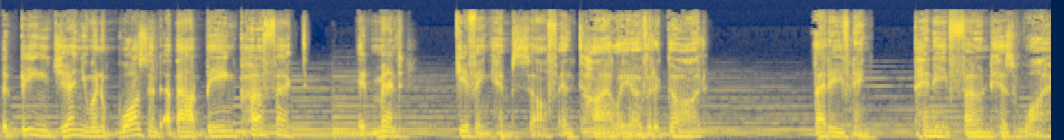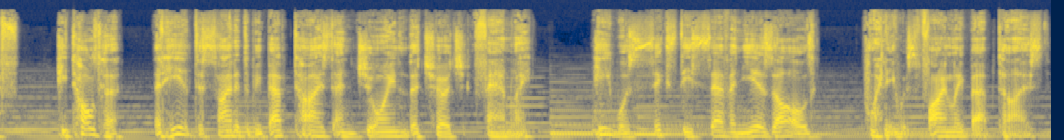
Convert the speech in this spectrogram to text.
that being genuine wasn't about being perfect. It meant giving himself entirely over to God. That evening, Penney phoned his wife. He told her that he had decided to be baptized and join the church family. He was 67 years old when he was finally baptized.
